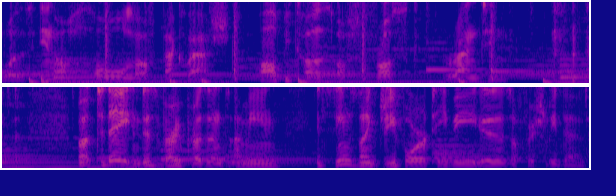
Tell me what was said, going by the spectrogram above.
was in a whole lot of backlash, all because of Frosk ranting. but today, in this very present, I mean, it seems like G4 TV is officially dead.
